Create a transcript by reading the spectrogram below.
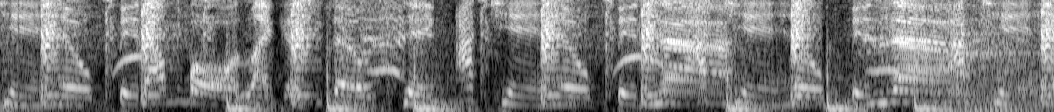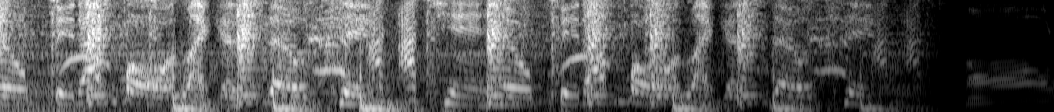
can't help it. I ball like a Celtic. I can't help it. Nah, I can't help it. Nah, I can't help it. I ball like a Celtic. I can't help it. I ball like a Celtic. All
